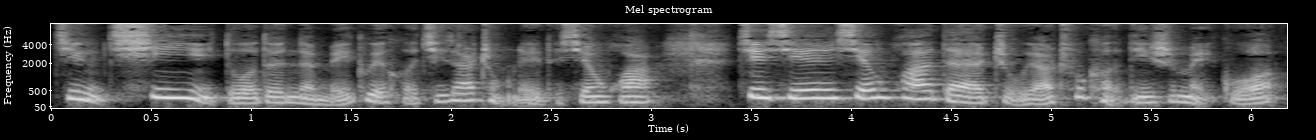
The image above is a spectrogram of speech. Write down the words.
近七亿多吨的玫瑰和其他种类的鲜花。这些鲜花的主要出口地是美国。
